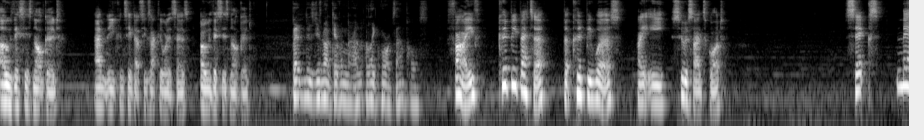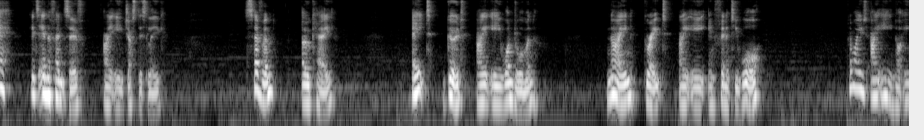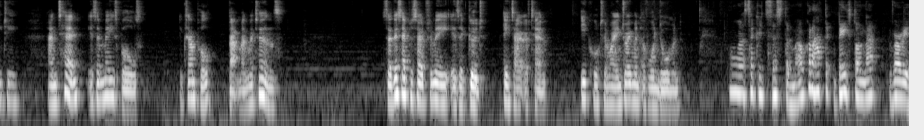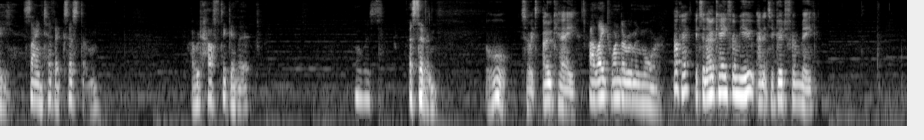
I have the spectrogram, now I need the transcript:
oh, this is not good. And you can see that's exactly what it says. Oh, this is not good. But you've not given uh, I like more examples. 5 could be better, but could be worse, i.e., Suicide Squad. 6 meh, it's inoffensive, i.e., Justice League. 7 okay. 8 good, i.e., Wonder Woman. 9 great, i.e., Infinity War. Why I use IE, not EG? And 10 is Amazeballs. Example, Batman Returns. So this episode for me is a good 8 out of 10, equal to my enjoyment of Wonder Woman. Oh, that's a good system. I'm gonna have to, based on that very scientific system, I would have to give it. What was a seven? Oh, so it's okay. I liked Wonder Woman more. Okay, it's an okay from you and it's a good from me.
